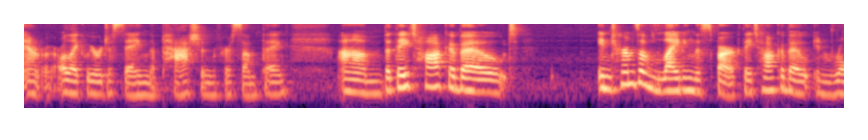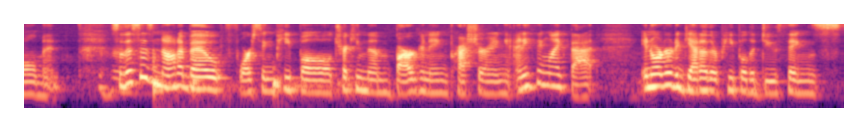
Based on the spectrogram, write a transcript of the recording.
or like we were just saying, the passion for something. Um, but they talk about, in terms of lighting the spark, they talk about enrollment. Mm-hmm. So this is not about forcing people, tricking them, bargaining, pressuring, anything like that, in order to get other people to do things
